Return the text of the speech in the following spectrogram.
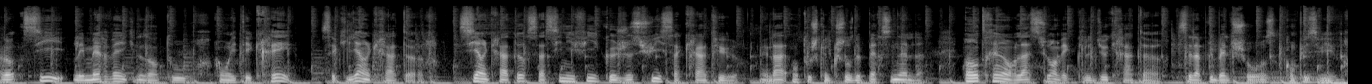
Alors si les merveilles qui nous entourent ont été créées, c'est qu'il y a un créateur. Si un créateur, ça signifie que je suis sa créature. Et là, on touche quelque chose de personnel. Entrer en relation avec le Dieu créateur, c'est la plus belle chose qu'on puisse vivre.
